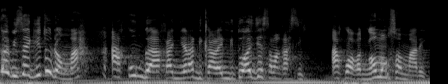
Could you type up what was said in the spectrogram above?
Gak bisa gitu dong, Mah. Aku nggak akan nyerah dikalahin gitu aja sama Kasih. Aku akan ngomong sama Marik.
